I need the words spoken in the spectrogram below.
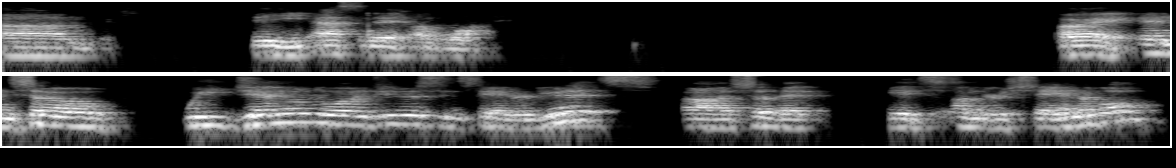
um. The estimate of y. All right, and so we generally want to do this in standard units, uh, so that it's understandable.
